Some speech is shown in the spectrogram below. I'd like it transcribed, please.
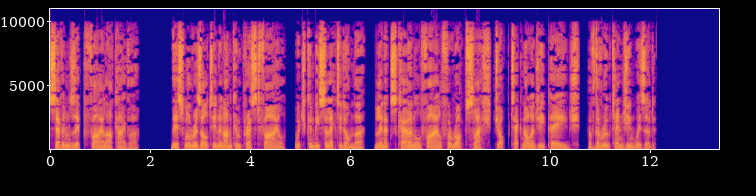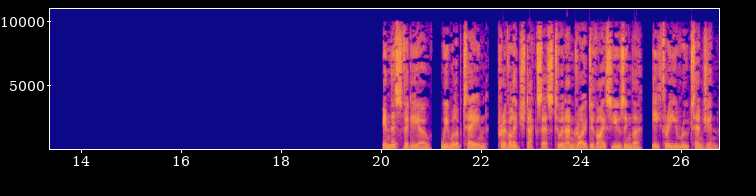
7-zip file archiver. This will result in an uncompressed file, which can be selected on the Linux kernel file for ROP slash JOP technology page of the Root Engine Wizard. In this video, we will obtain privileged access to an Android device using the E3 Root Engine.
